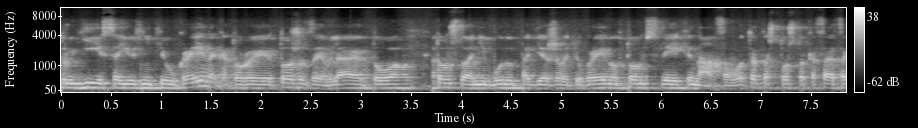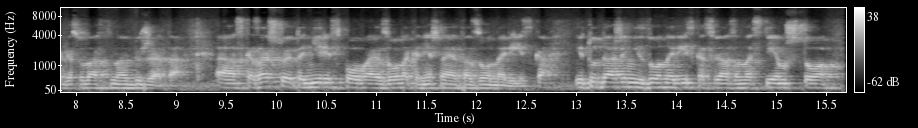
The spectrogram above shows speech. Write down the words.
другие союзники Украины, которые тоже заявляют о том, что они будут поддерживать Украину, в том числе и финансово. Вот это то, что касается государственного бюджета. Э, сказать, что это не рисковая зона, конечно, это зона риска. И тут даже не зона риска связана с тем, что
